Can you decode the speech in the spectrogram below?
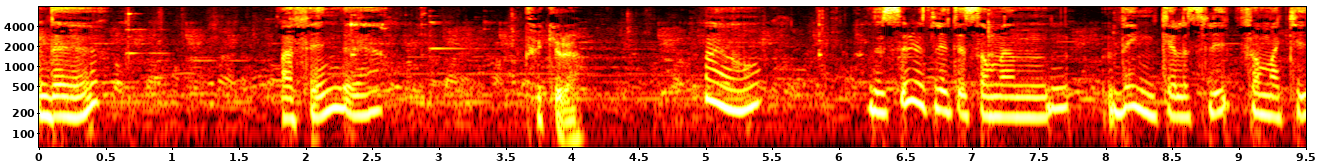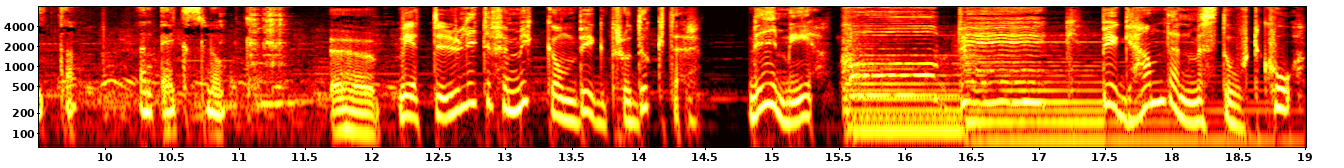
Du, vad fin du är. Tycker du? Ja, du ser ut lite som en vinkelslip från Makita. En X-look. Eh, Vet du lite för mycket om byggprodukter? Vi är med. -bygg. Bygghandeln med stort K.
